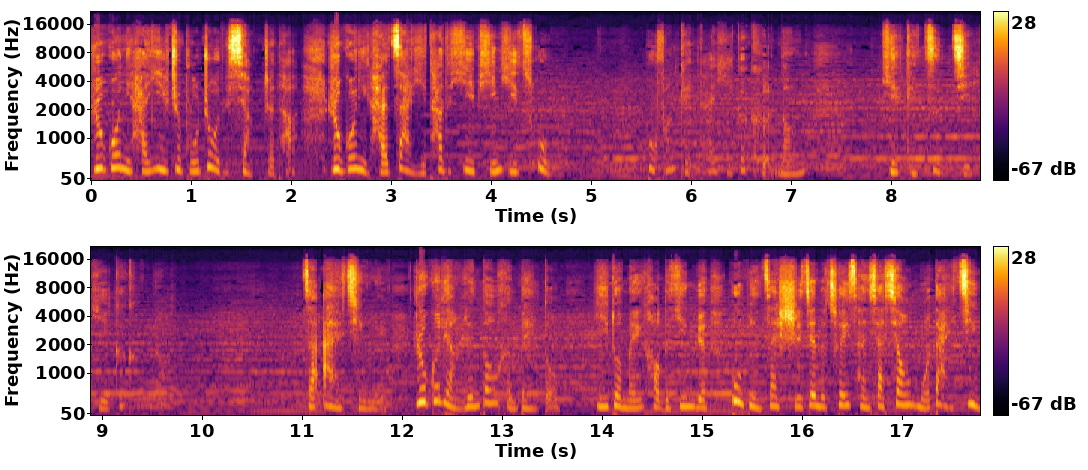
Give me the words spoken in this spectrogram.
如果你还抑制不住的想着他，如果你还在意他的一颦一蹙，不妨给他一个可能，也给自己一个可能。在爱情里，如果两人都很被动。一段美好的姻缘不免在时间的摧残下消磨殆尽，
